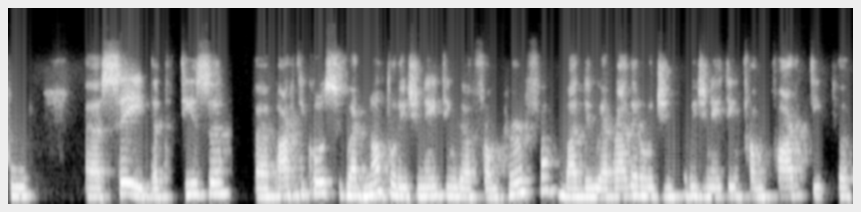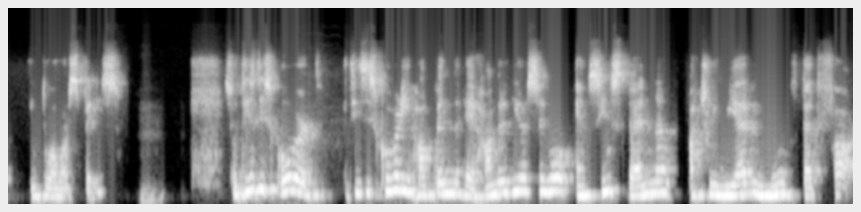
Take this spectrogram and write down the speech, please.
to say that these uh, particles were not originating uh, from Earth, but they were rather origin- originating from far deep uh, into our space. Mm-hmm. So this discovered this discovery happened a hundred years ago, and since then, actually, we haven't moved that far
